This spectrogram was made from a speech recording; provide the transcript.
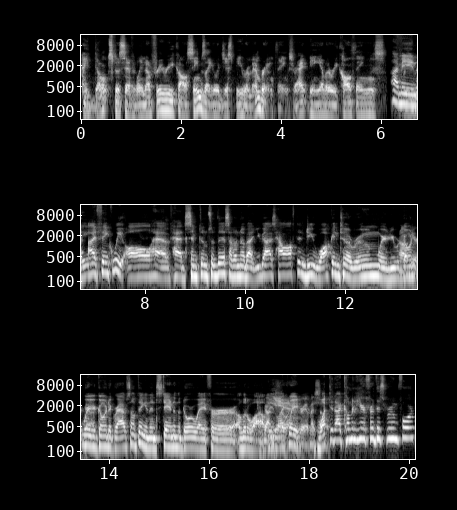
I don't specifically know. Free recall seems like it would just be remembering things, right? Being able to recall things. I mean, freely. I think we all have had symptoms of this. I don't know about you guys. How often do you walk into a room where you were oh, going, where God. you're going to grab something and then stand in the doorway for a little while? gotten Being so like, wait, angry at myself. what did I come in here for this room for?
